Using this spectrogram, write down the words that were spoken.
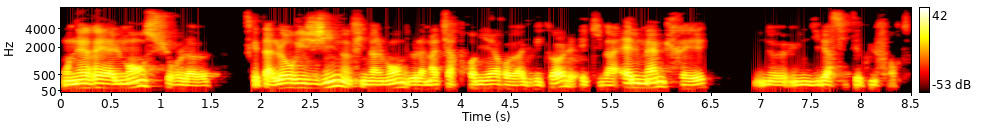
on est réellement sur le, qui est à l'origine finalement de la matière première euh, agricole et qui va elle-même créer une, une, diversité plus forte.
